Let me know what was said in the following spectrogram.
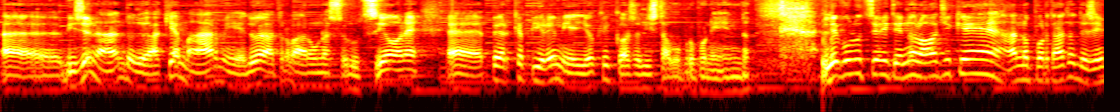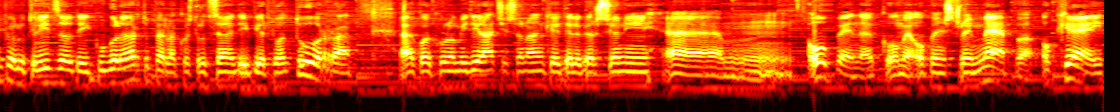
eh, visionando, doveva chiamarmi e doveva trovare una soluzione eh, per capire meglio che cosa gli stavo proponendo. Le evoluzioni tecnologiche hanno portato ad esempio all'utilizzo di Google Earth per la costruzione dei virtual tour eh, qualcuno mi dirà ci sono anche delle versioni ehm, open come OpenStreetMap, ok,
